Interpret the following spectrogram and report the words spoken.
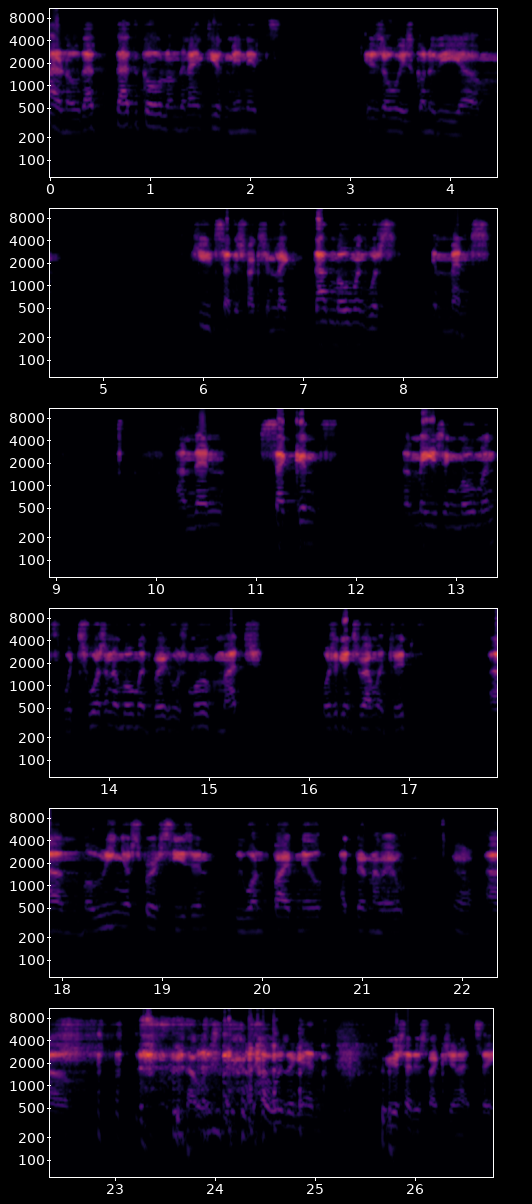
I don't know that that goal on the 90th minute is always going to be um, huge satisfaction. Like that moment was immense, and then second amazing moment, which wasn't a moment where it was more of a match, was against Real Madrid. Um, Mourinho's first season, we won five 0 at Bernabeu. Yeah. Um, that was that was again pure satisfaction, I'd say.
